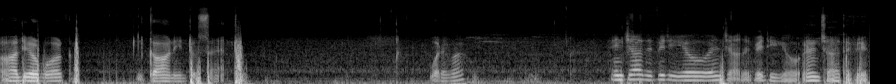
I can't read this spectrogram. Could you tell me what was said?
All your work gone into sand whatever. Enjoy the video enjoy the video enjoy the video.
